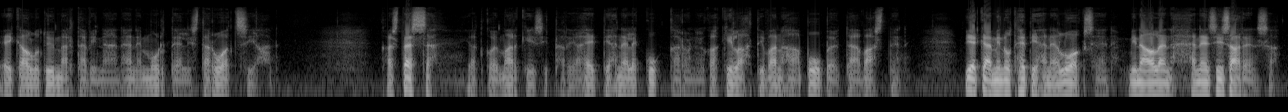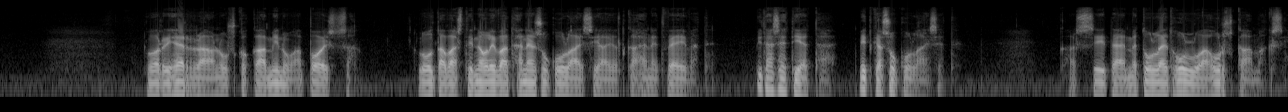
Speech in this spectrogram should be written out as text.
eikä ollut ymmärtävinään hänen murteellista ruotsiaan. Kas tässä, jatkoi Markisitar ja heitti hänelle kukkaron, joka kilahti vanhaa puupöytää vasten. Viekää minut heti hänen luokseen, minä olen hänen sisarensa. Nuori herra on, uskokaa minua, poissa. Luultavasti ne olivat hänen sukulaisia, jotka hänet veivät. Mitä se tietää? Mitkä sukulaiset? Kas siitä emme tulleet hullua hurskaamaksi.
